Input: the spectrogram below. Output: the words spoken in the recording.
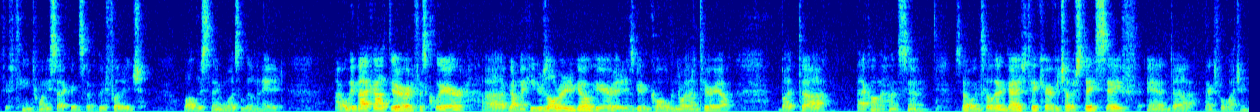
15, 20 seconds of good footage while this thing was illuminated. I will be back out there if it's clear. Uh, I've got my heaters all ready to go here. It is getting cold in Northern Ontario, but uh, back on the hunt soon. So until then guys, you take care of each other, stay safe, and uh, Thanks for watching.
